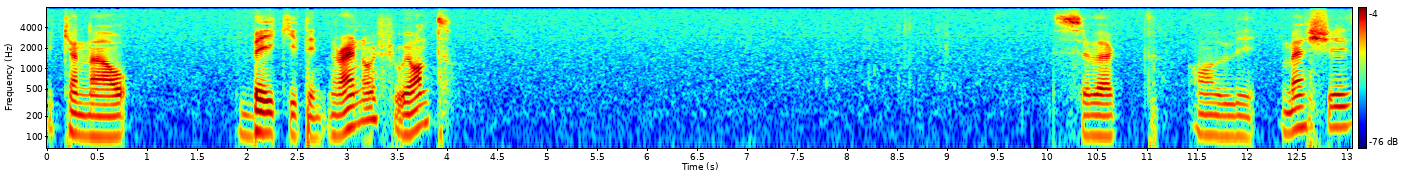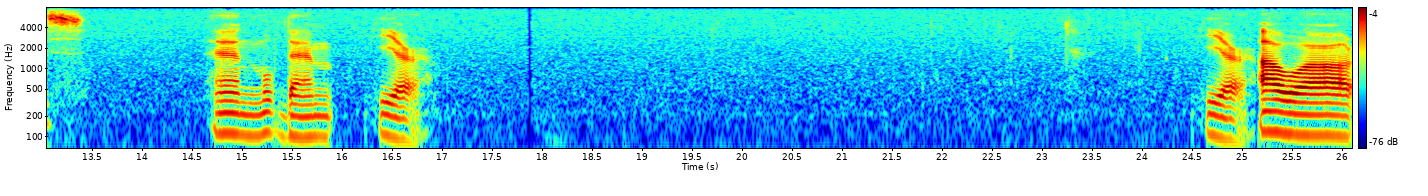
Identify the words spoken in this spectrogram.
we can now bake it in. Rhino if we want. Select only meshes and move them here. Here. Our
